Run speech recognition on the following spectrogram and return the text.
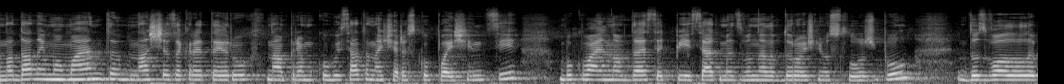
На даний момент у нас ще закритий рух в напрямку Гусятина через Копичинці. Буквально в 10.50 ми дзвонили в дорожню службу, дозволили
